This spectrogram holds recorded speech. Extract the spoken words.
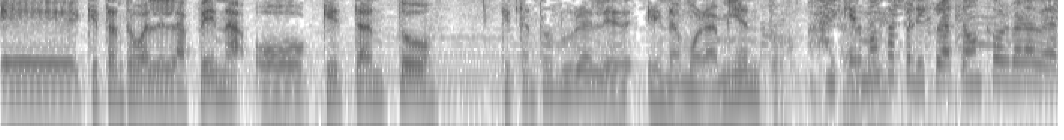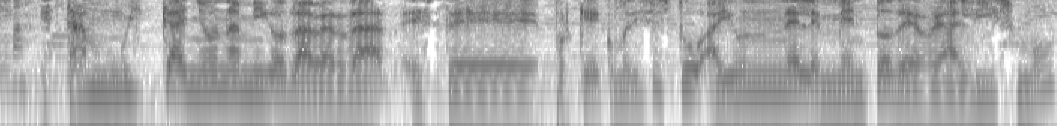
Eh, ¿Qué tanto vale la pena o qué tanto, qué tanto dura el enamoramiento? Ay, qué hermosa película, tengo que volver a verla. Está muy cañón, amigos, la verdad. Este, porque como dices tú, hay un elemento de realismo,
